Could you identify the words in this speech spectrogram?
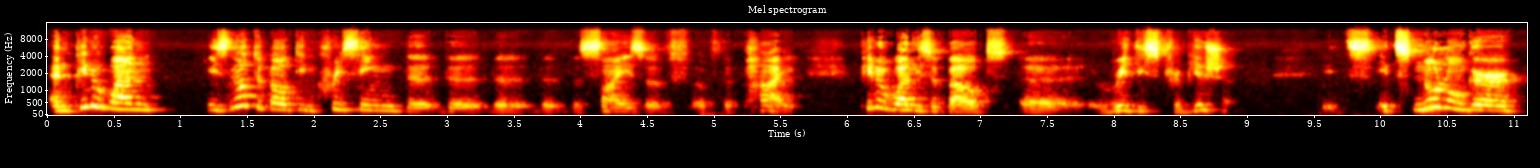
And pillar one is not about increasing the, the, the, the, the size of, of the pie. Pillar one is about uh, redistribution. It's, it's no longer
